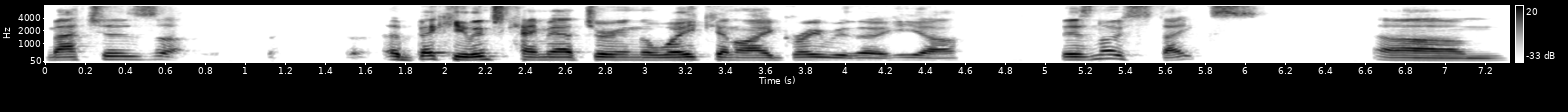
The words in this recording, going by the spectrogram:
matches. Uh, Becky Lynch came out during the week, and I agree with her here. There's no stakes. Um,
